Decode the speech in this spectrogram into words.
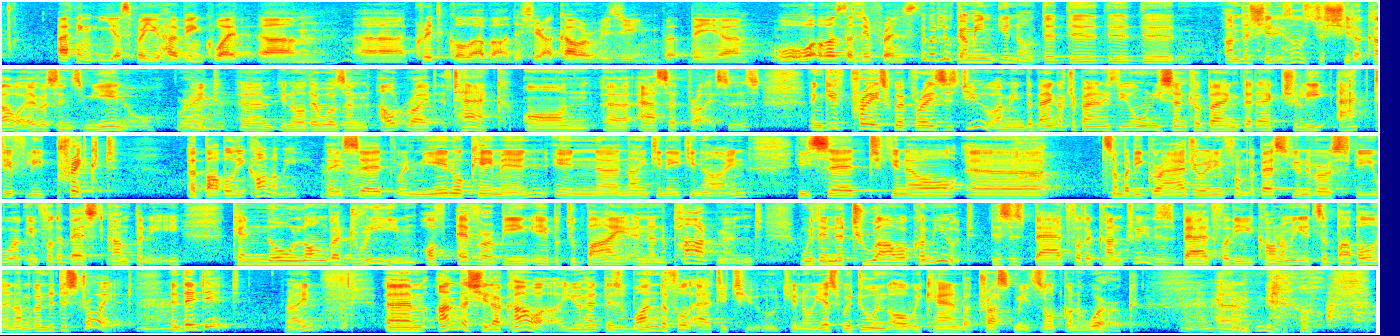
I think Jesper, you have been quite um, uh, critical about the Shirakawa regime, but the um, what was the difference? Yeah, but look, I mean, you know, the, the, the, the under Shir- it's not just Shirakawa, ever since Mieno, right? Um, you know, there was an outright attack on uh, asset prices. And give praise where praise is due. I mean, the Bank of Japan is the only central bank that actually actively pricked a bubble economy. They said when Mieno came in in uh, 1989, he said, you know, uh, somebody graduating from the best university, working for the best company, can no longer dream of ever being able to buy an, an apartment within a two hour commute. This is bad for the country, this is bad for the economy, it's a bubble, and I'm going to destroy it. And they did. Right? Um, under Shirakawa, you had this wonderful attitude. You know, yes, we're doing all we can, but trust me, it's not going to work. Um, you know,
